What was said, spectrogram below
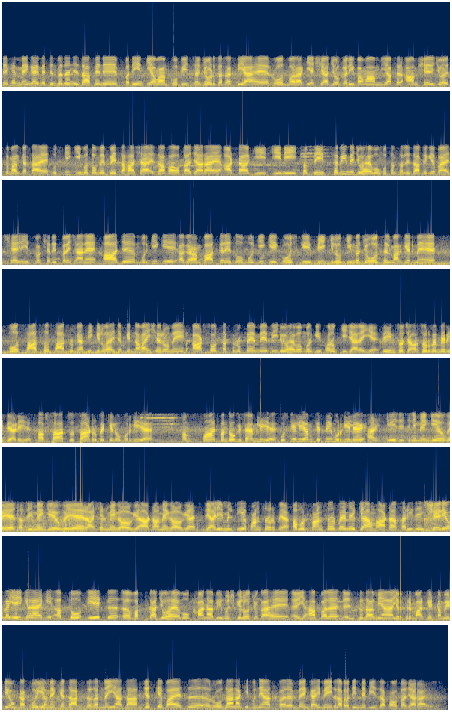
देखें, महँगाई में दिन ब दिन इजाफे ने बदीन की आवाम को भी झंझोड़ कर रख दिया है। रोज़मर्रा की अशिया जो गरीब आवाम या फिर आम शहरी जो इस्तेमाल करता है, उसकी कीमतों में बेतहाशा इजाफा होता जा रहा है। आटा, घी, चीनी, सब्ज़ी, सभी में जो है वो मुसलसल इजाफे के बाद शहरी इस वक्त शदीद परेशान है। आज मुर्गी की अगर हम बात करें तो मुर्गी के गोश्त की फ़ी किलो कीमत जो होलसेल मार्केट में है वो सात सौ साठ रुपया फ़ी किलो है, जबकि नवाई शहरों में आठ सौ तक रुपए में भी जो है वो मुर्गी फरोख की जा रही है। तीन सौ चार सौ रुपए मेरी दिहाड़ी है। अब सात सौ साठ रुपए किलो मुर्गी है हम पाँच बंदों की फैमिली है। उसके लिए हम कितनी मुर्गी लें? हर चीज़ इतनी महँगी हो गई है सब्ज़ी महँगी हो गई है राशन महँगा हो गया आटा महँगा हो गया दिहाड़ी मिलती है पाँच सौ रुपया। अब उस पाँच सौ रुपए में क्या हम आटा खरीदे? शहरियों का यही कहना है की अब तो एक वक्त का जो है वो खाना भी मुश्किल हो चुका है। यहाँ पर इंतजामिया या फिर मार्केट कमेटियों का कोई हमें किरदार नज़र नहीं आता जिसके बायस रोज़ाना की बुनियाद पर महँगाई में जिला बदीन में भी इजाफा होता जा रहा है।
